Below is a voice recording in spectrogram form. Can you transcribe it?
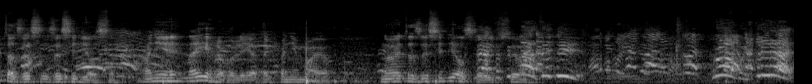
Это зас- засиделся. Они наигрывали, я так понимаю. Но это засиделся и 15, все. 15, иди! Пробуй, стреляй!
